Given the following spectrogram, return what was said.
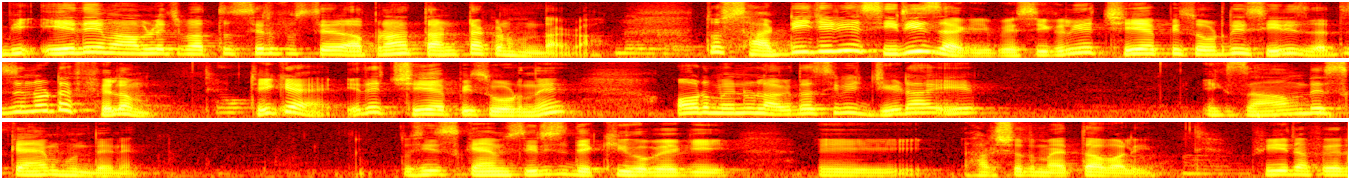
ਵੀ ਇਹਦੇ ਮਾਮਲੇ 'ਚ ਬਸ ਸਿਰਫ ਸਿਰ- ਆਪਣਾ ਤਨ ਢਕਣ ਹੁੰਦਾਗਾ। ਤਾਂ ਸਾਡੀ ਜਿਹੜੀ ਸੀਰੀਜ਼ ਹੈਗੀ ਬੇਸਿਕਲੀ ਇਹ 6 ਐਪੀਸੋਡ ਦੀ ਸੀਰੀਜ਼ ਹੈ ਦਿਸ ਇਜ਼ ਨਾਟ ਅ ਫਿਲਮ ਠੀਕ ਹੈ? ਇਹਦੇ 6 ਐਪੀਸੋਡ ਨੇ ਔਰ ਮੈਨੂੰ ਲੱਗਦਾ ਸੀ ਵੀ ਜਿਹੜਾ ਇਹ ਐਗਜ਼ਾਮ ਦੇ ਸਕੈਮ ਹੁੰਦੇ ਨੇ ਤੁਸੀਂ ਸਕੈਮ ਸੀਰੀਜ਼ ਦੇਖੀ ਹੋਵੇਗੀ ਇਹ ਹਰਸ਼ਦ ਮਹਿਤਾ ਵਾਲੀ। ਫਿਰ ਫਿਰ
